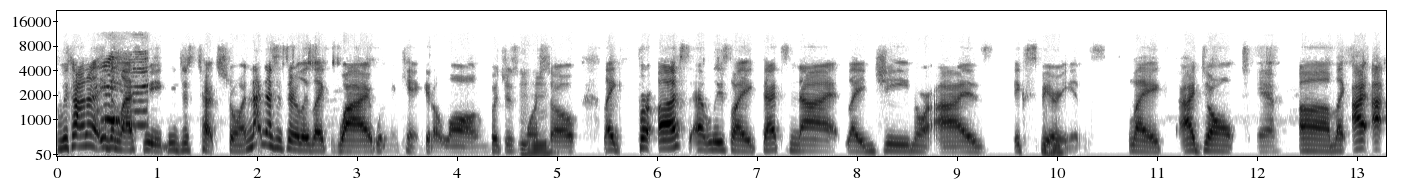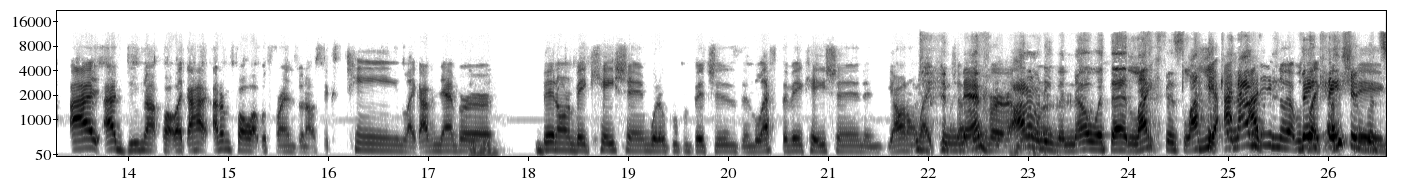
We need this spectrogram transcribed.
we kind of even last week we just touched on not necessarily like why women can't get along but just more Mhm. so like for us at least like that's not like g nor i's experience like i don't Yeah. um like I, I i i do not fall like i i don't fall out with friends when i was 16 like i've never been on vacation with a group of bitches and left the vacation and y'all don't like each other Never. I don't even know what that life is like. yeah and I I'm didn't even know that was like a vacation thing. with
